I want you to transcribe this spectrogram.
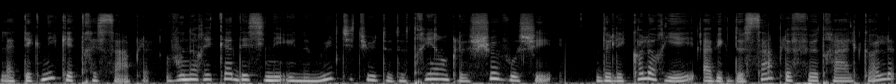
La technique est très simple. Vous n'aurez qu'à dessiner une multitude de triangles chevauchés de les colorier avec de simples feutres à alcool,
